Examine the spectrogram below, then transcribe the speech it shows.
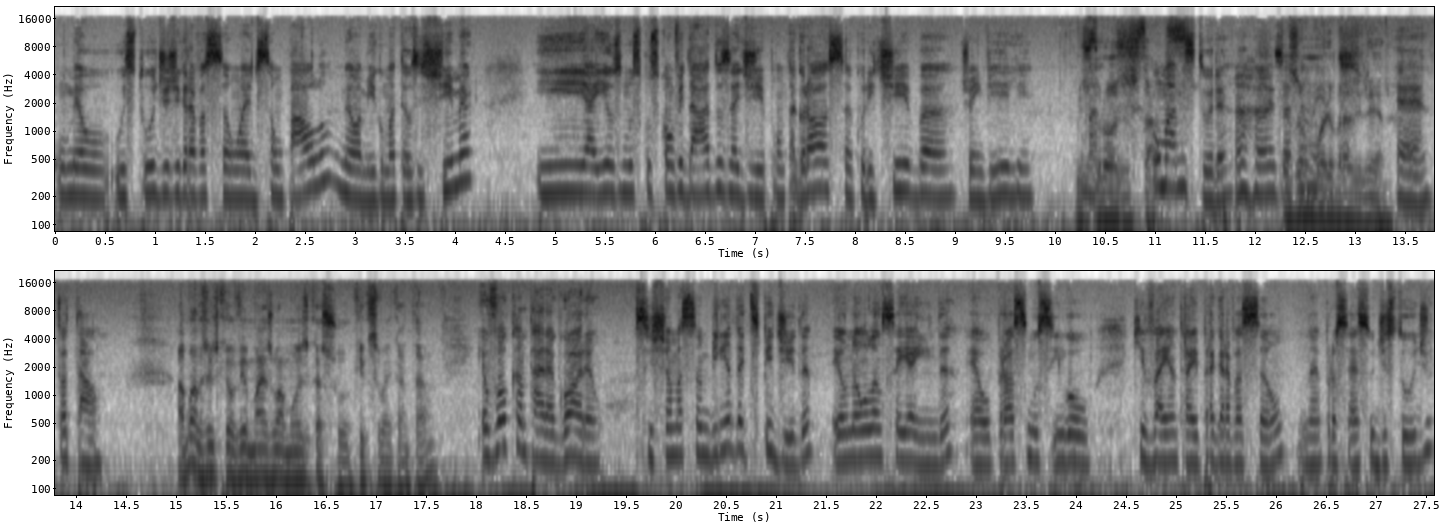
o meu o estúdio de gravação é de São Paulo, meu amigo Matheus Stimmer. E aí os músicos convidados é de Ponta Grossa, Curitiba, Joinville. Misturou está. Uma, uma mistura. Aham, Fez um exatamente. molho brasileiro. É, total. Amanda, a gente quer ouvir mais uma música sua. O que, que você vai cantar? Eu vou cantar agora, se chama Sambinha da Despedida. Eu não lancei ainda, é o próximo single que vai entrar aí pra gravação, né, processo de estúdio.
